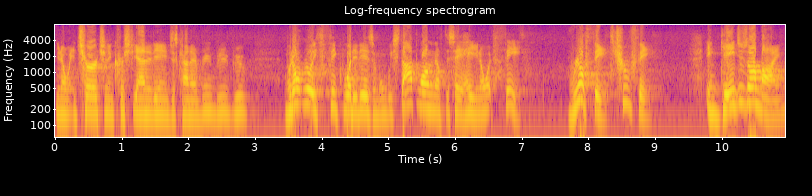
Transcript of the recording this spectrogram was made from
you know, in church and in Christianity and just kind of, we don't really think what it is. And when we stop long enough to say, hey, you know what? Faith, real faith, true faith, engages our mind,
